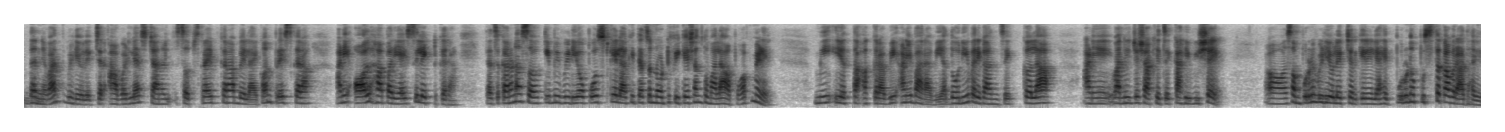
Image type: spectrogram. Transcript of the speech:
धन्यवाद. व्हिडिओ लेक्चर आवडल्यास चॅनल सबस्क्राईब करा बेल आयकॉन प्रेस करा आणि ऑल हा पर्याय सिलेक्ट करा. त्याचं कारण असं की मी व्हिडिओ पोस्ट केला की त्याचं नोटिफिकेशन तुम्हाला आपोआप मिळेल. मी इयत्ता अकरावी आणि बारावी या दोन्ही वर्गांचे कला आणि वाणिज्य शाखेचे काही विषय संपूर्ण व्हिडिओ लेक्चर केलेले आहेत. पूर्ण पुस्तकावर आधारित.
